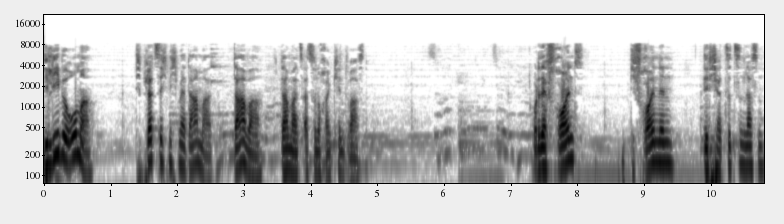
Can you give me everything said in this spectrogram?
Die liebe Oma, die plötzlich nicht mehr da war, da war, damals, als du noch ein Kind warst. Oder der Freund, die Freundin, die dich hat sitzen lassen.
